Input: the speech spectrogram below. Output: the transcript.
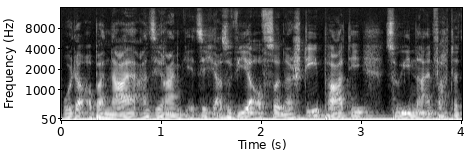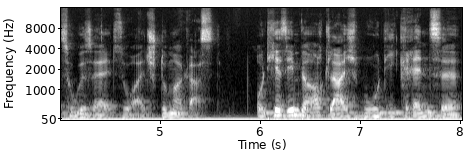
oder ob er nahe an sie rangeht. Sich also wie auf so einer Stehparty zu ihnen einfach dazugesellt, so als stummer Gast. Und hier sehen wir auch gleich, wo die Grenze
